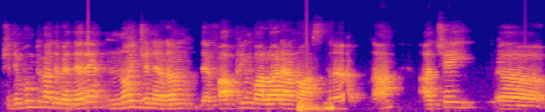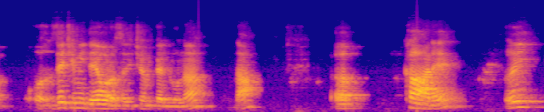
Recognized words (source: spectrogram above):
Și din punctul meu de vedere, noi generăm, de fapt, prin valoarea noastră, da, acei uh, 10.000 de euro, să zicem, pe lună, da, uh, care îi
